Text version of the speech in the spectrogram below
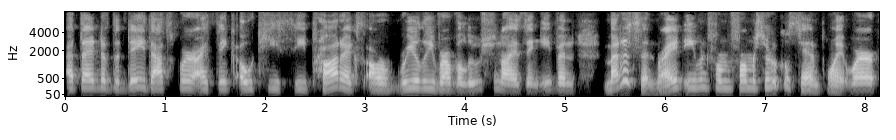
at the end of the day that's where i think otc products are really revolutionizing even medicine right? Even from a pharmaceutical standpoint where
